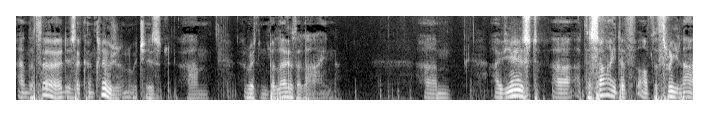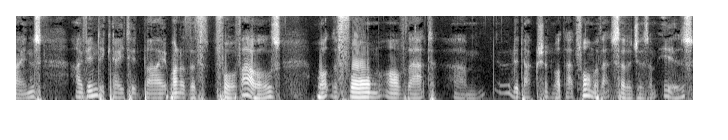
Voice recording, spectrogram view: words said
And the third is a conclusion, which is um, written below the line. Um, I've used uh, at the side of, of the three lines, I've indicated by one of the th- four vowels what the form of that um, deduction, what that form of that syllogism is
